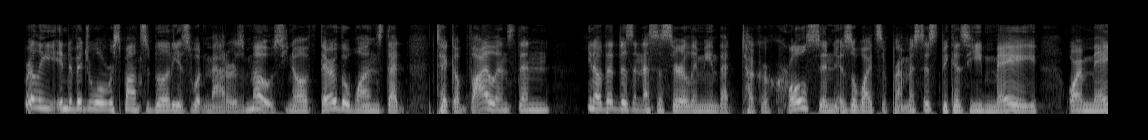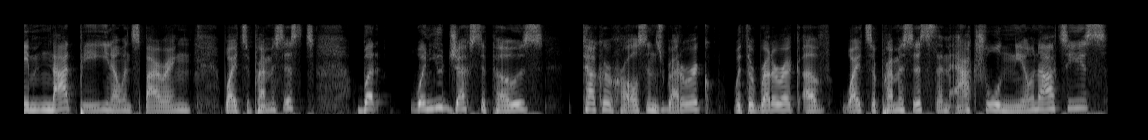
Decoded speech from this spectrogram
Really, individual responsibility is what matters most. You know, if they're the ones that take up violence, then, you know, that doesn't necessarily mean that Tucker Carlson is a white supremacist because he may or may not be, you know, inspiring white supremacists. But when you juxtapose Tucker Carlson's rhetoric with the rhetoric of white supremacists and actual neo Nazis,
